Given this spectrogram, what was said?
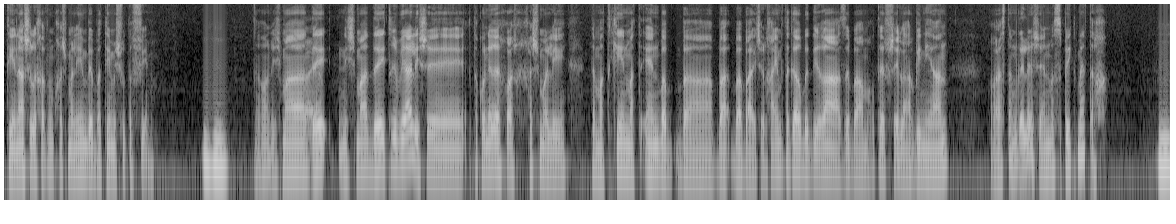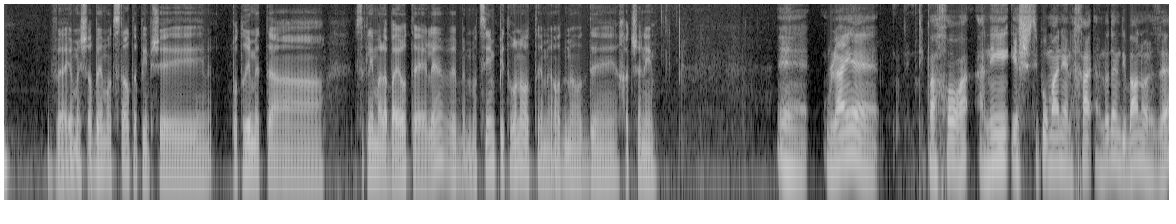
טעינה של רכבים חשמליים בבתים משותפים. Mm-hmm. נכון, נשמע די, נשמע די טריוויאלי שאתה קונה רכב חשמלי, אתה מתקין מטען בבית שלך, אם אתה גר בדירה זה במרתף של הבניין, אבל אז אתה מגלה שאין מספיק מתח. Mm. והיום יש הרבה מאוד סטארט-אפים שפותרים את ה... מסתכלים על הבעיות האלה ומציעים פתרונות מאוד מאוד uh, חדשניים. Uh, אולי uh, טיפה אחורה, אני, יש סיפור מעניין, אני לא יודע אם דיברנו על זה.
